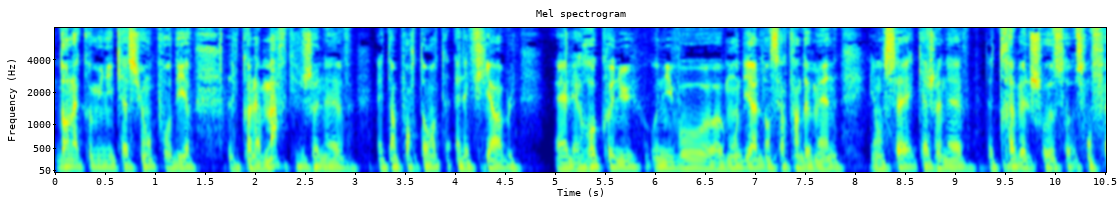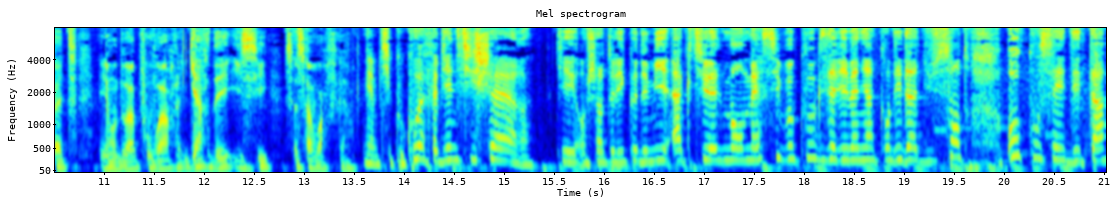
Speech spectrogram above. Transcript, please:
dans la communication pour dire que la marque Genève est importante, elle est fiable, elle est reconnue au niveau euh, mondial dans certains domaines et on sait qu'à Genève, de très belles choses sont faites et on doit pouvoir garder ici ce savoir-faire. Et un petit coucou à Fabienne Fischer qui est en charge de l'économie actuellement. Merci beaucoup Xavier Magnien, candidat du centre au Conseil d'État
